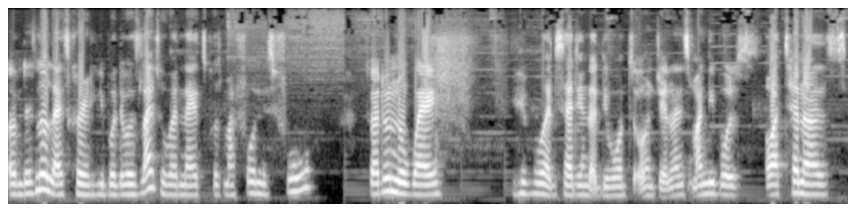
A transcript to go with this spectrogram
Um, there's no lights currently, but there was light overnight because my phone is full. So I don't know why people are deciding that they want to on gen and it's my neighbors or tenants.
